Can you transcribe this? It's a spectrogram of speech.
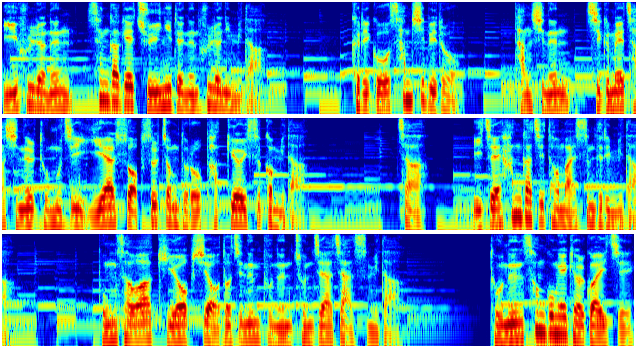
이 훈련은 생각의 주인이 되는 훈련입니다. 그리고 30일 후 당신은 지금의 자신을 도무지 이해할 수 없을 정도로 바뀌어 있을 겁니다. 자, 이제 한 가지 더 말씀드립니다. 봉사와 기여 없이 얻어지는 부는 존재하지 않습니다. 돈은 성공의 결과이지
